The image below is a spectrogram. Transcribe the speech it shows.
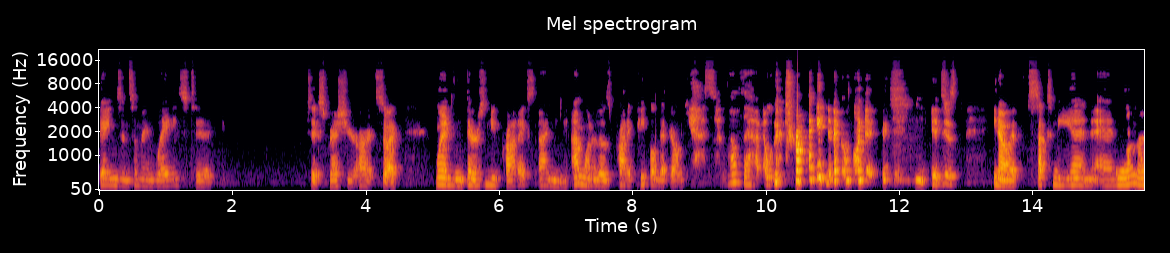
things and so many ways to to express your art. So I, when there's new products, I mean, I'm one of those product people that go, yes, I love that. I want to try it. I want it. It just, you know, it sucks me in, and yeah.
